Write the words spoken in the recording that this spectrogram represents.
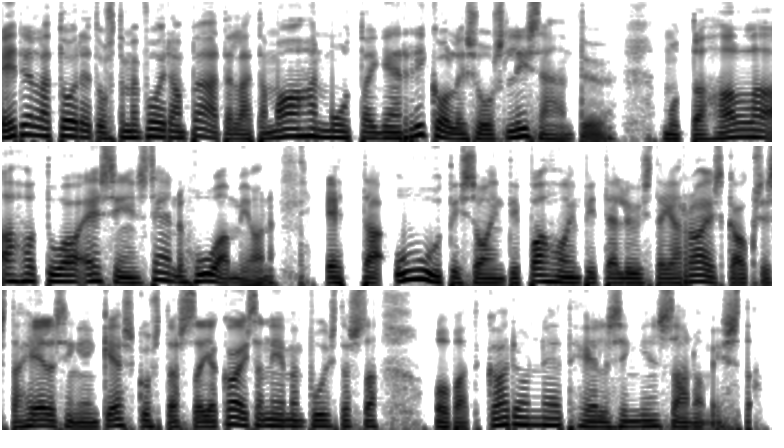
Edellä todetusta me voidaan päätellä, että maahanmuuttajien rikollisuus lisääntyy, mutta Halla-aho tuo esiin sen huomion, että uutisointi pahoinpitelyistä ja raiskauksista Helsingin keskustassa ja Kaisaniemen puistossa ovat kadonneet Helsingin Sanomista.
